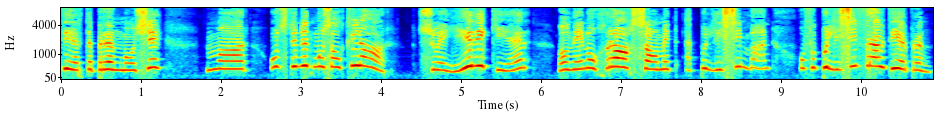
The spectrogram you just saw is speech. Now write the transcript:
deur te bring, Mosie. Maar ons doen dit mos al klaar. So hierdie keer wil Neno graag saam met 'n polisieman of 'n polisievrou deurbring.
